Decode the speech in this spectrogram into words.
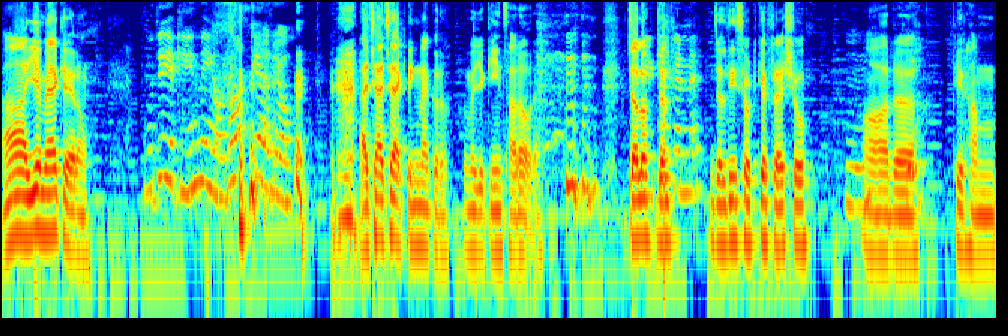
हाँ ये मैं कह रहा हूँ। मुझे यकीन नहीं हो रहा आप कह रहे हो। अच्छा अच्छा एक्टिंग ना करो। तुम्हें यकीन सारा हो रहा है। चलो क्या जल्द जल्दी से उठ के फ्रेश हो। और फिर हम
